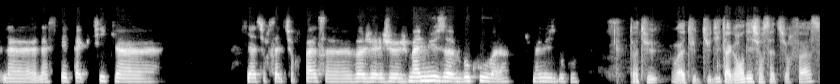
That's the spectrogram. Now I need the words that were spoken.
l'aspect tactique. Euh, qu'il y a sur cette surface. Euh, je, m'amuse beaucoup, voilà. Je m'amuse beaucoup. Toi, tu, ouais, tu, tu dis tu as grandi sur cette surface.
